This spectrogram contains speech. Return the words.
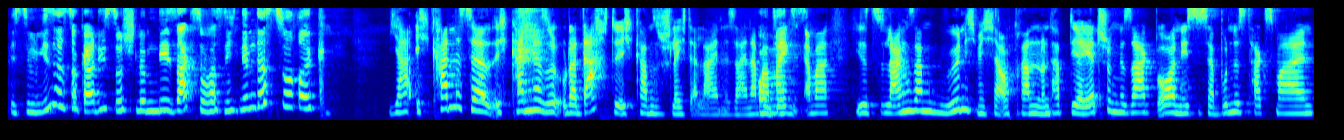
Ich so, Luisa, ist doch gar nicht so schlimm. Nee, sag sowas nicht. Nimm das zurück. Ja, ich kann es ja, ich kann ja so, oder dachte, ich kann so schlecht alleine sein. Aber, mein, aber jetzt langsam gewöhne ich mich ja auch dran und hab dir ja jetzt schon gesagt, oh, nächstes Jahr Bundestagswahlen,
